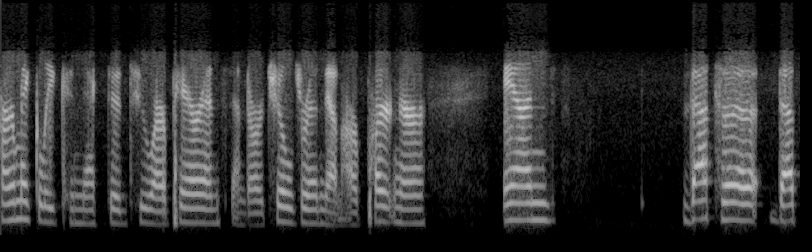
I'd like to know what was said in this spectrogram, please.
karmically connected to our parents and our children and our partner. And that's a that's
